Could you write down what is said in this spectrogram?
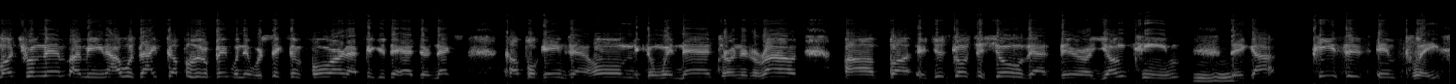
much from them. I mean, I was hyped up a little bit when they were six and four, and I figured they had their next couple games at home. They can win that, turn it around. Uh, but it just goes to show that they're a young team. Mm-hmm. They got pieces in place.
